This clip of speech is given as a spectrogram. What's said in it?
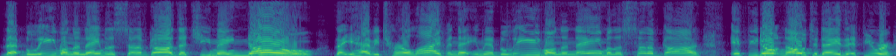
that believe on the name of the Son of God, that ye may know that you have eternal life, and that you may believe on the name of the Son of God. If you don't know today that if you were,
